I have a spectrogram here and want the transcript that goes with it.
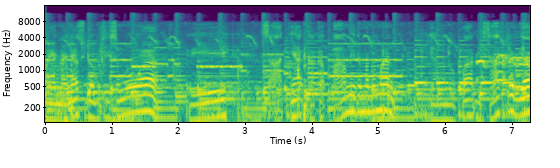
mainannya sudah bersih semua. Wih, saatnya kakak pamit teman-teman. Jangan lupa di subscribe ya.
